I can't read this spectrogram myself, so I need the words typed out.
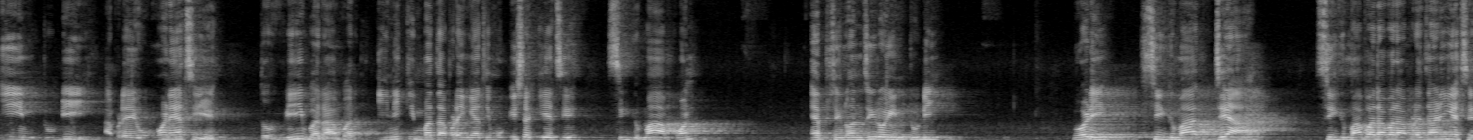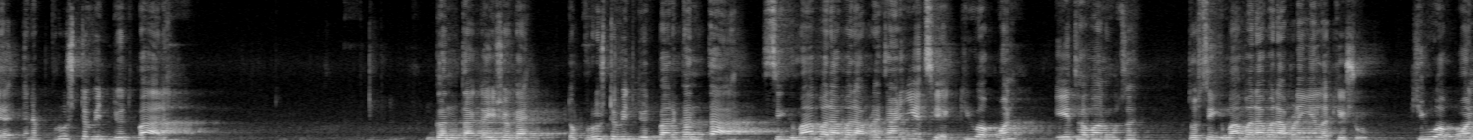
E into D. આપણે એવું ભણ્યા છીએ. તો વી બરાબર ઈની કિંમત આપણે અહીંયાથી મૂકી શકીએ છીએ. Sigma upon epsilon zero into D. વળી સિગ્મા જ્યાં, સિગ્મા બરાબર આપણે જાણીએ છીએ, એને પૃષ્ઠ વિદ્યુત ભાર ઘનતા કહી શકાય. તો પૃષ્ઠ વિદ્યુત ભાર ઘનતા સિગ્મા બરાબર આપણે જાણીએ છીએ ક્યુ અપોન એ થવાનું છે. તો સિગ્મા બરાબર આપણે અહીંયા લખીશું Q upon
